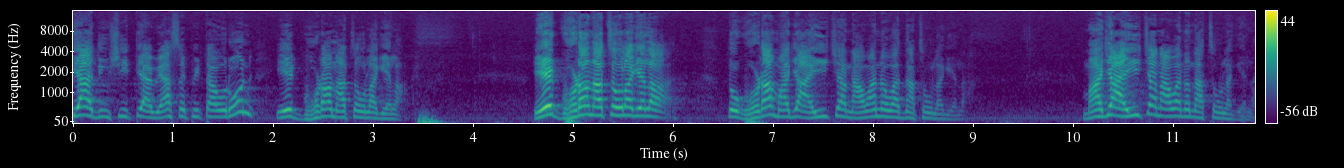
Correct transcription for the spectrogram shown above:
त्या दिवशी त्या व्यासपीठावरून एक घोडा नाचवला गेला. एक घोडा नाचवला गेला. तो घोडा माझ्या आईच्या नावानं वा- नाचवला गेला. माझ्या आईच्या नावानं नाचवला गेला.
